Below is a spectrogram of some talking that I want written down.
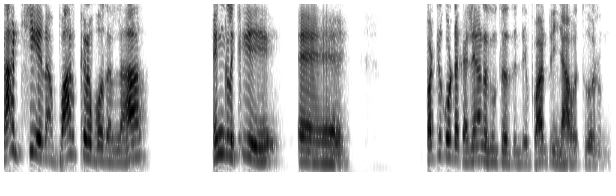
காட்சியை நான் பார்க்கிற போதெல்லாம் எங்களுக்கு பட்டுக்கோட்டை கல்யாண சுந்தரத்தின் பாட்டு ஞாபகத்துக்கு வரும்.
